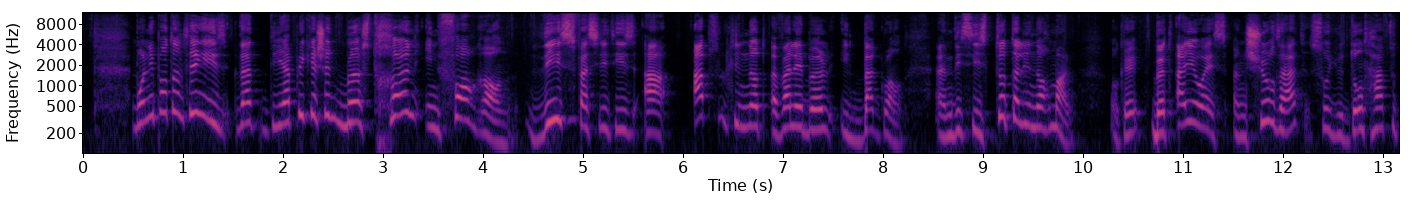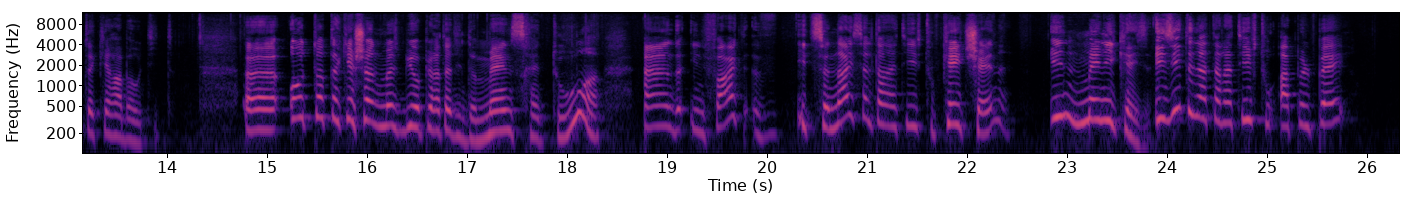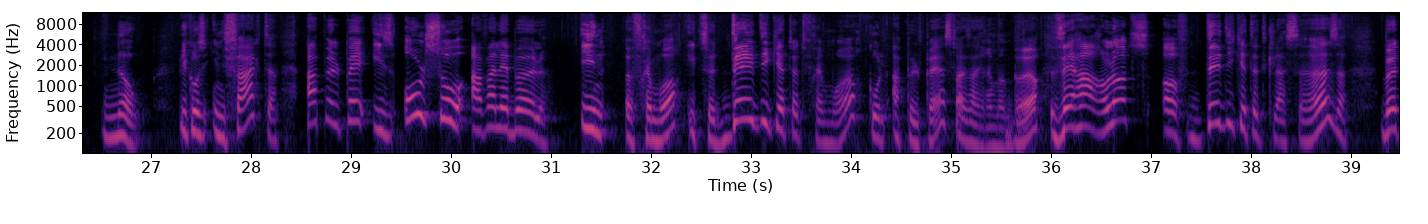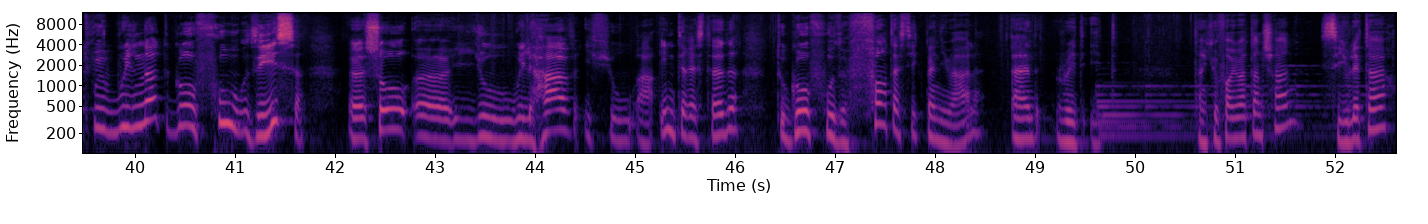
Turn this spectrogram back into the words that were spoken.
One important thing is that the application must run in foreground. These facilities are absolutely not available in background and this is totally normal. Okay? But iOS ensures that so you don't have to take care about it. Uh, authentication must be operated in the main thread too and in fact it's a nice alternative to keychain in many cases. Is it an alternative to Apple Pay? No, because in fact Apple Pay is also available in a framework. It's a dedicated framework called Apple Pay as far as I remember. There are lots of dedicated classes but we will not go through this uh, so uh, you will have, if you are interested, to go through the fantastic manual and read it. Thank you for your attention. See you later.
